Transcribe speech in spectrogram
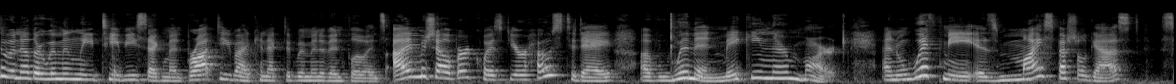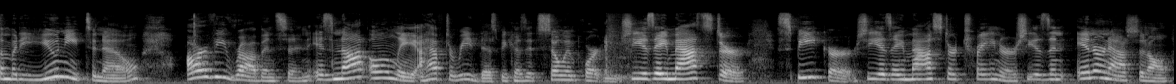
to another Women Lead TV segment brought to you by Connected Women of Influence. I'm Michelle Bergquist, your host today of Women Making Their Mark. And with me is my special guest, somebody you need to know. Arvee Robinson is not only, I have to read this because it's so important, she is a master speaker, she is a master trainer, she is an international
